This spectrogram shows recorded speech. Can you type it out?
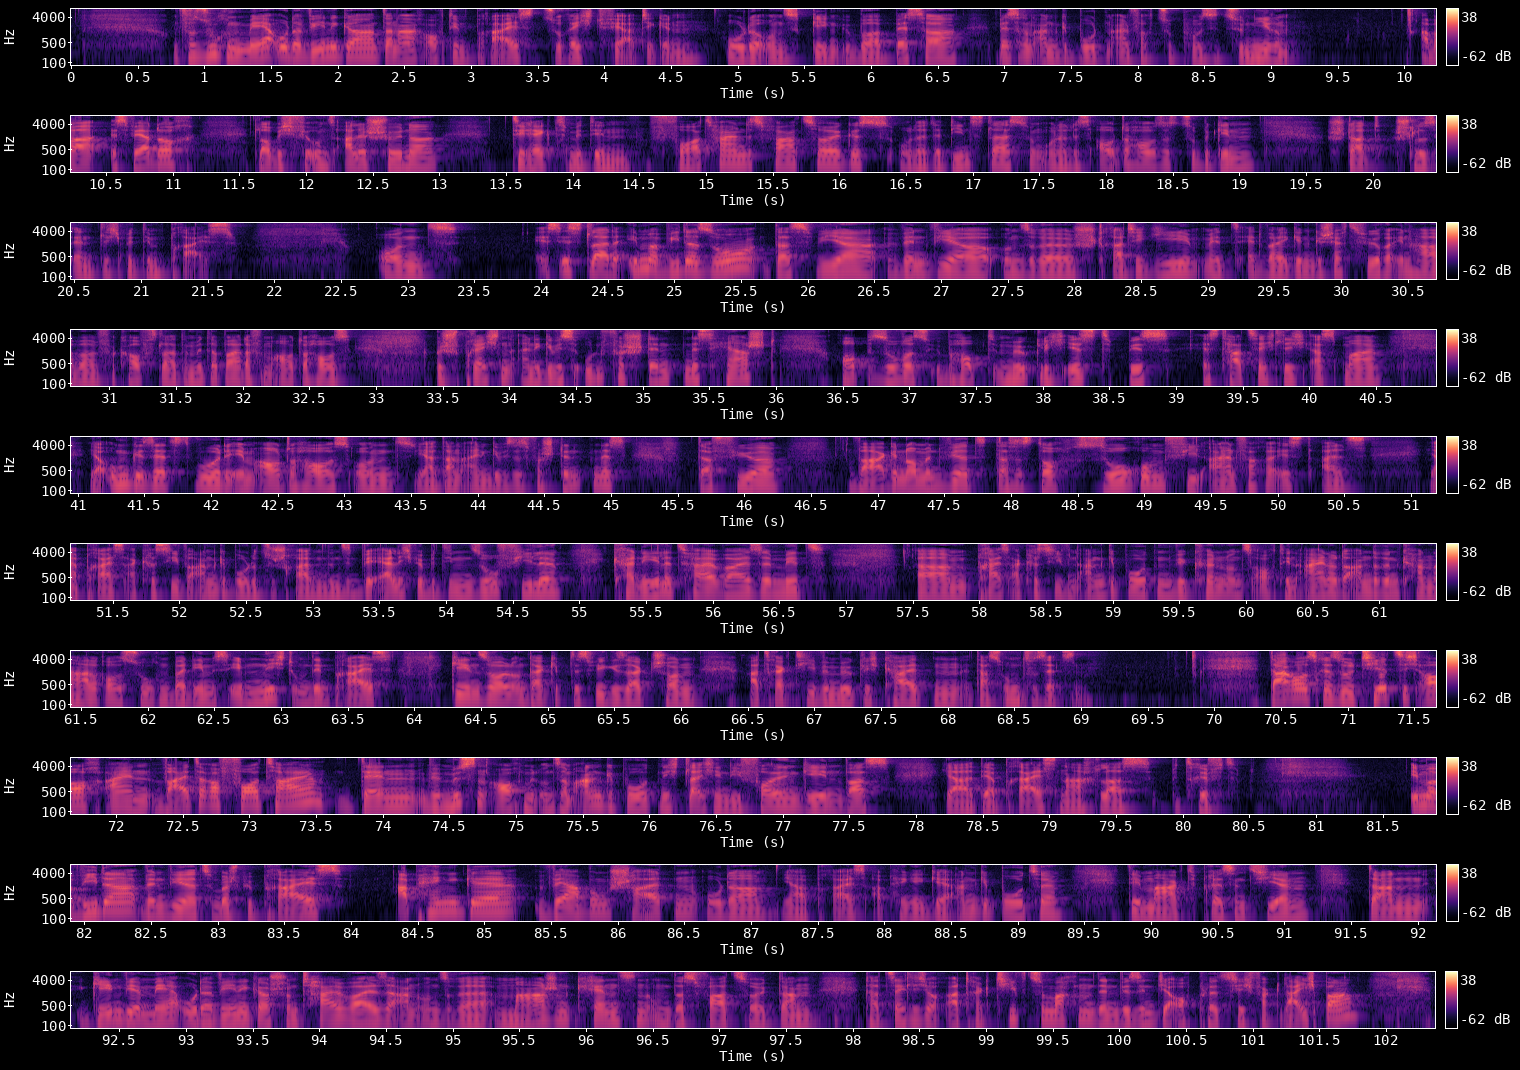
und versuchen mehr oder weniger danach auch den Preis zu rechtfertigen oder uns gegenüber besser, besseren Angeboten einfach zu positionieren. Aber es wäre doch, glaube ich, für uns alle schöner, direkt mit den Vorteilen des Fahrzeuges oder der Dienstleistung oder des Autohauses zu beginnen, statt schlussendlich mit dem Preis. Und es ist leider immer wieder so, dass wir, wenn wir unsere Strategie mit etwaigen Geschäftsführer, Inhaber, Verkaufsleiter, Mitarbeiter vom Autohaus besprechen, eine gewisse Unverständnis herrscht, ob sowas überhaupt möglich ist, bis es tatsächlich erstmal ja umgesetzt wurde im Autohaus und ja dann ein gewisses Verständnis dafür wahrgenommen wird, dass es doch so rum viel einfacher ist als ja, preisaggressive Angebote zu schreiben. Denn sind wir ehrlich, wir bedienen so viele Kanäle teilweise mit ähm, preisaggressiven Angeboten. Wir können uns auch den ein oder anderen Kanal raussuchen, bei dem es eben nicht um den Preis gehen soll. Und da gibt es, wie gesagt, schon attraktive Möglichkeiten, das umzusetzen. Daraus resultiert sich auch ein weiterer Vorteil, denn wir müssen auch mit unserem Angebot nicht gleich in die Vollen gehen, was ja der Preisnachlass betrifft immer wieder, wenn wir zum Beispiel preisabhängige Werbung schalten oder ja, preisabhängige Angebote dem Markt präsentieren, dann gehen wir mehr oder weniger schon teilweise an unsere Margengrenzen, um das Fahrzeug dann tatsächlich auch attraktiv zu machen, denn wir sind ja auch plötzlich vergleichbar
